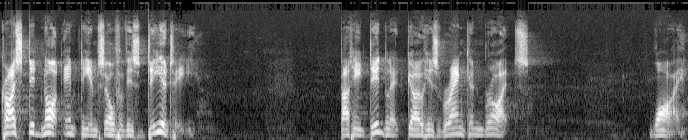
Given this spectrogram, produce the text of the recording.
Christ did not empty himself of his deity, but he did let go his rank and rights. Why?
